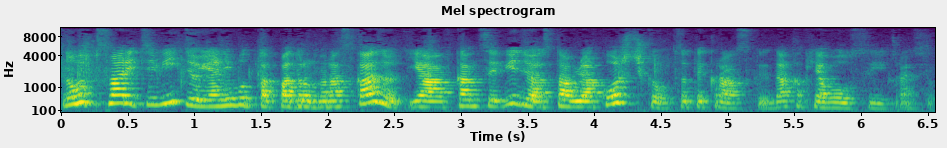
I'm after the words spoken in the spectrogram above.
Но вы посмотрите видео, я не буду так подробно рассказывать. Я в конце видео оставлю окошечко вот с этой краской, да, как я волосы ей красила.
